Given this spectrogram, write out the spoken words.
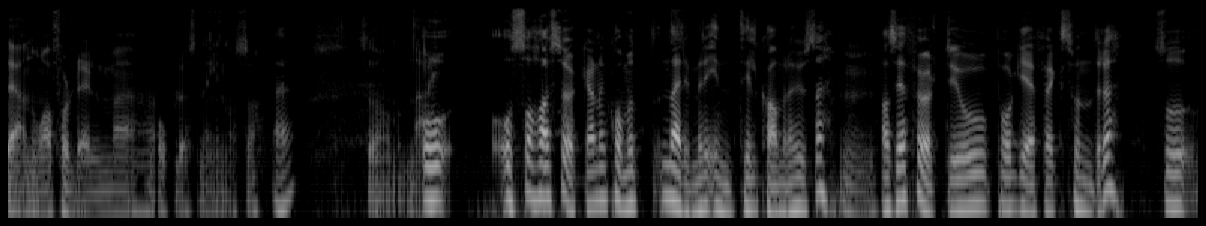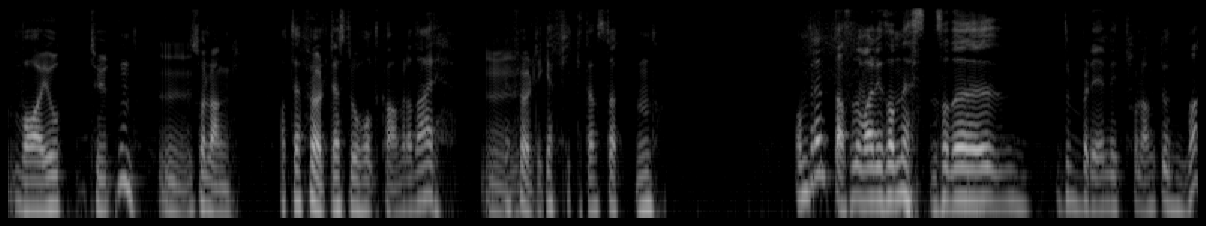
Det er noe av fordelen med oppløsningen også. Ja. Så. Og, og så har søkerne kommet nærmere inntil kamerahuset. Mm, Altså Jeg følte jo på GFX 100, så var jo tuten mm, så lang at jeg følte jeg sto og holdt kamera der. Jeg mm. følte ikke jeg fikk den støtten omtrent. Altså Det var sånn nesten så det, det ble litt for langt unna.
